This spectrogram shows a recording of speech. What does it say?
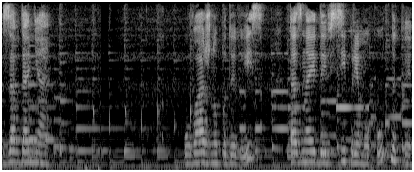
завдання. Уважно подивись та знайди всі прямокутники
